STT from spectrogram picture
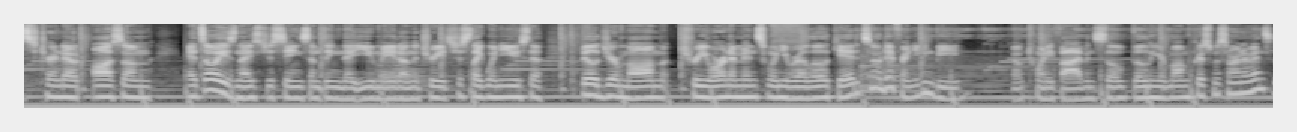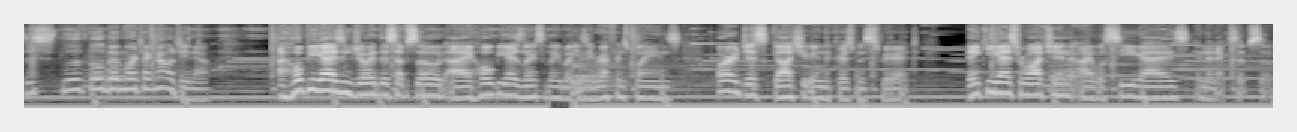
Ornaments turned out awesome. It's always nice just seeing something that you made on the tree. It's just like when you used to build your mom tree ornaments when you were a little kid. It's no different. You can be, you know, 25 and still building your mom Christmas ornaments. Just a little bit more technology now. I hope you guys enjoyed this episode. I hope you guys learned something about using reference planes or just got you in the Christmas spirit. Thank you guys for watching. I will see you guys in the next episode.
